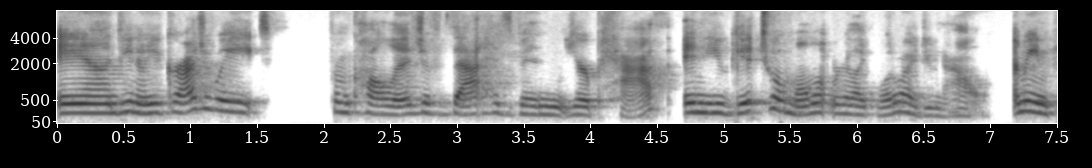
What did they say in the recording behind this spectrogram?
And, you know, you graduate from college, if that has been your path, and you get to a moment where you're like, what do I do now? I mean,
